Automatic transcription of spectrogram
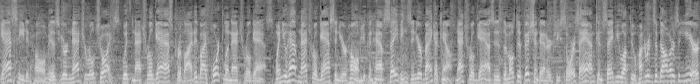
gas heated home is your natural choice with natural gas provided by Portland Natural Gas. When you have natural gas in your home, you can have savings in your bank account. Natural gas is the most efficient energy source and can save you up to hundreds of dollars a year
